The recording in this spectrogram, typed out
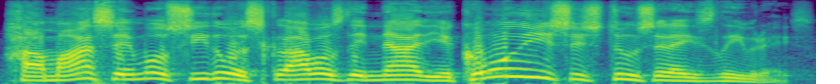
Jamás hemos sido esclavos de nadie. ¿Cómo dices tú seréis libres?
